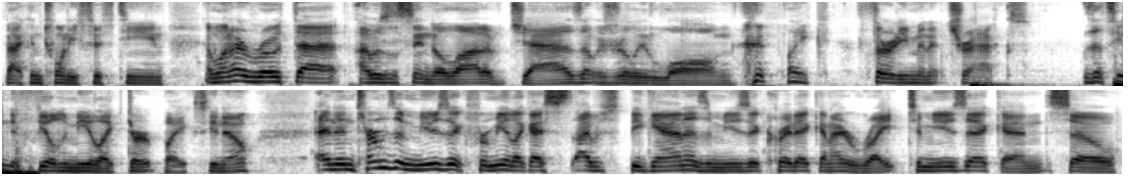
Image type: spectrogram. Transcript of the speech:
back in 2015. And when I wrote that, I was listening to a lot of jazz that was really long, like 30 minute tracks. That seemed to feel to me like dirt bikes, you know? And in terms of music, for me, like I, I began as a music critic and I write to music. And so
